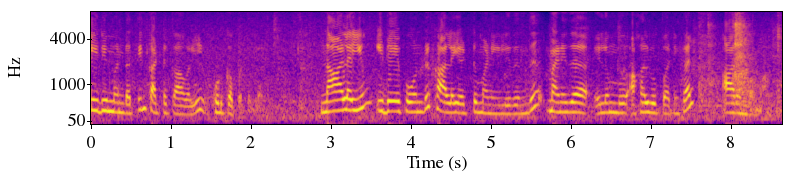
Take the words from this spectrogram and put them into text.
நீதிமன்றத்தின் கட்டுக்காவலில் கொடுக்கப்பட்டுள்ளது. நாளையும் இதே போன்று காலை எட்டு மணியிலிருந்து மனித எலும்பு அகழ்வு பணிகள் ஆரம்பமாகும்.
